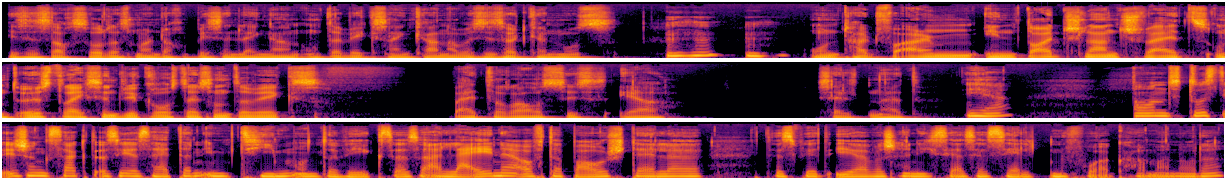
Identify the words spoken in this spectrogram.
ist es auch so, dass man doch ein bisschen länger unterwegs sein kann, aber es ist halt kein Muss. Mhm, mh. Und halt vor allem in Deutschland, Schweiz und Österreich sind wir großteils unterwegs. Weiter raus ist eher die Seltenheit. Ja. Und du hast eh schon gesagt, also ihr seid dann im Team unterwegs. Also alleine auf der Baustelle, das wird eher wahrscheinlich sehr, sehr selten vorkommen, oder?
